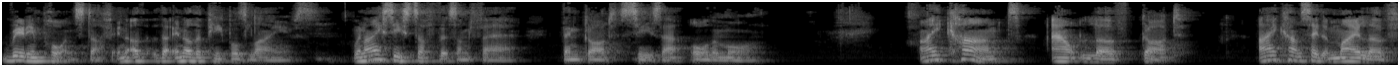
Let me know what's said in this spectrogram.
Really important stuff in other, in other people's lives. When I see stuff that's unfair, then God sees that all the more. I can't outlove God. I can't say that my love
